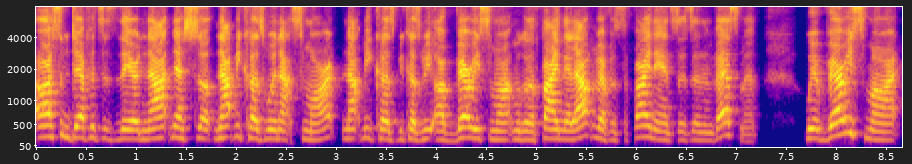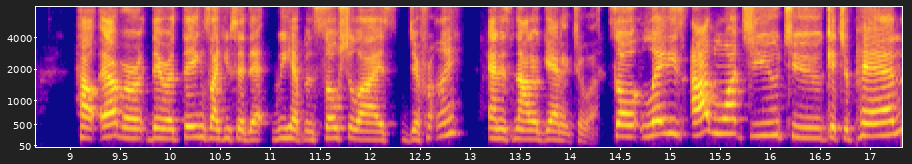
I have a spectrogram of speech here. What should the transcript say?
are some deficits there not necessarily not because we're not smart not because because we are very smart we're going to find that out in reference to finances and investment. We're very smart. However there are things like you said that we have been socialized differently and it's not organic to us. So ladies i want you to get your pen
